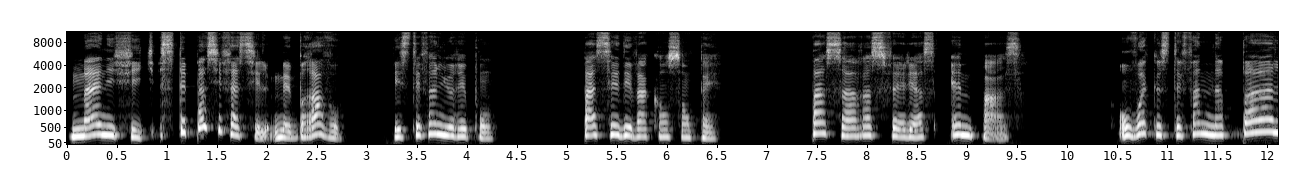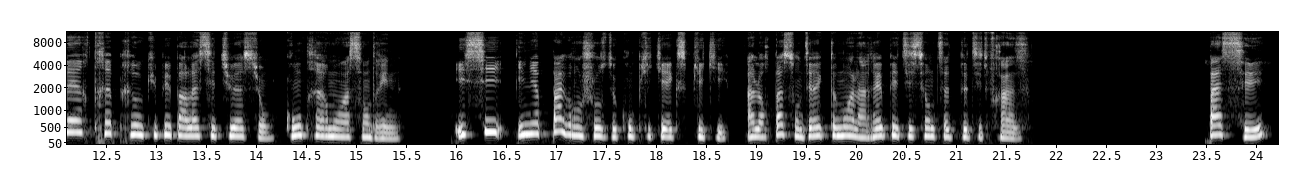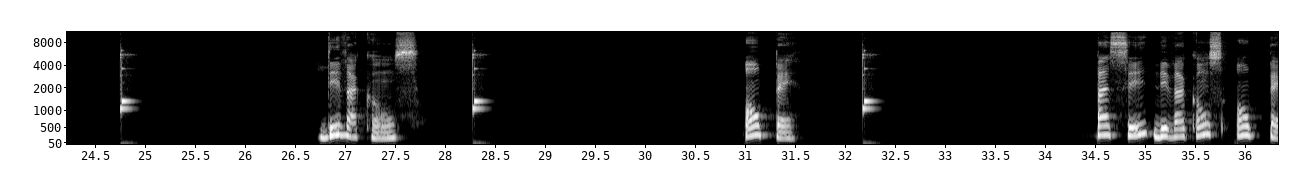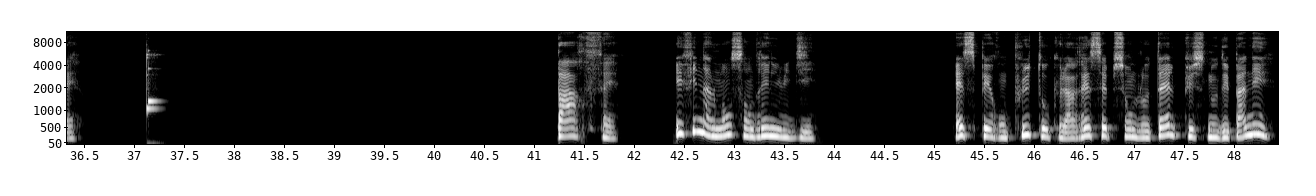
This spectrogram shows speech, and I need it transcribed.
Magnifique, c'était pas si facile, mais bravo. Et Stéphane lui répond Passer des vacances en paix. Passar as férias en paz on voit que Stéphane n'a pas l'air très préoccupé par la situation, contrairement à Sandrine. Ici, il n'y a pas grand-chose de compliqué à expliquer, alors passons directement à la répétition de cette petite phrase. Passer des vacances en paix. Passer des vacances en paix. Parfait. Et finalement, Sandrine lui dit Espérons plutôt que la réception de l'hôtel puisse nous dépanner.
